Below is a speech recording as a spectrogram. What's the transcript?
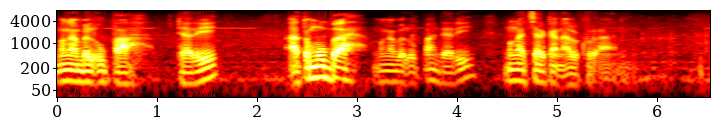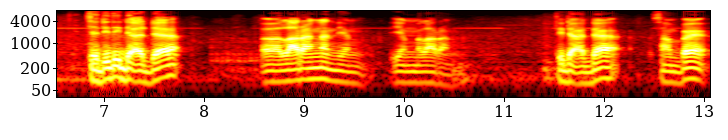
mengambil upah dari atau mubah mengambil upah dari mengajarkan Al-Qur'an. Jadi tidak ada uh, larangan yang yang melarang. Tidak ada sampai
